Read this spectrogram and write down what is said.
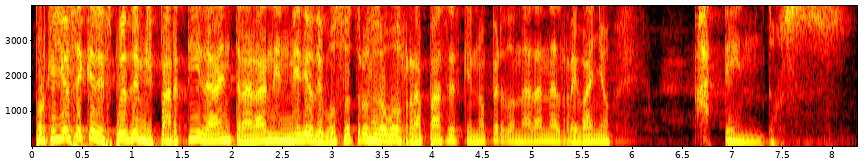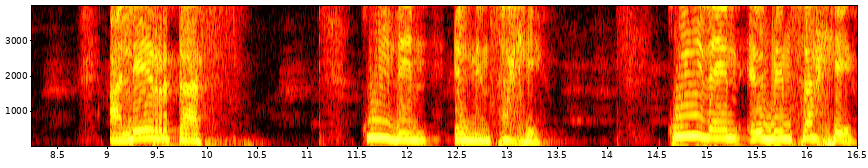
Porque yo sé que después de mi partida entrarán en medio de vosotros lobos rapaces que no perdonarán al rebaño. Atentos, alertas, cuiden el mensaje, cuiden el mensaje.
